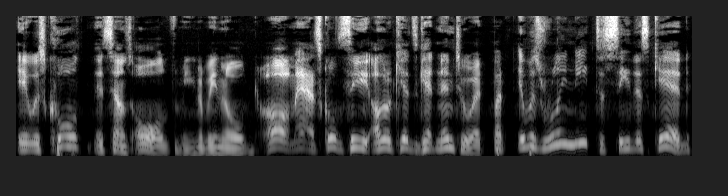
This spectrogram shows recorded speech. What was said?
It was cool. It sounds old. I mean, you know, being an old, oh man, it's cool to see other kids getting into it, but it was really neat to see this kid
